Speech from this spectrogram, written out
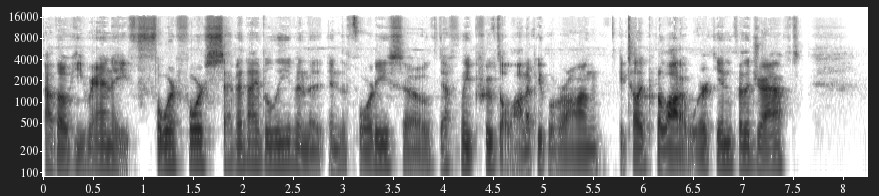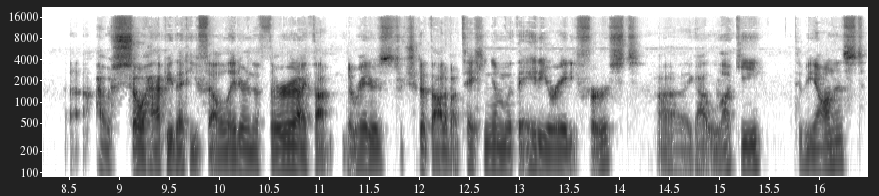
Although he ran a four four seven, I believe, in the in the 40, so definitely proved a lot of people wrong. You could tell he put a lot of work in for the draft. I was so happy that he fell later in the third. I thought the Raiders should have thought about taking him with the 80 or 81st. Uh, they got lucky, to be honest.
